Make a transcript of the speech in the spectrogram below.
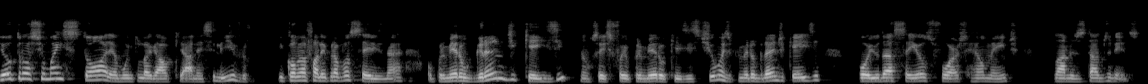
E eu trouxe uma história muito legal que há nesse livro, e como eu falei para vocês, né, o primeiro grande case, não sei se foi o primeiro que existiu, mas o primeiro grande case foi o da Salesforce realmente lá nos Estados Unidos.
